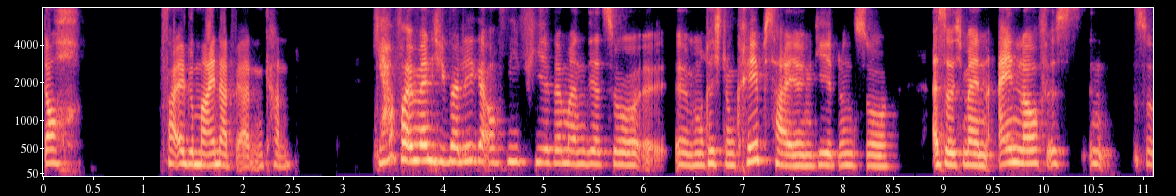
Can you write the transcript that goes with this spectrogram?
doch verallgemeinert werden kann. Ja, vor allem, wenn ich überlege, auch wie viel, wenn man jetzt so äh, in Richtung Krebsheilen geht und so. Also ich meine, Einlauf ist so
